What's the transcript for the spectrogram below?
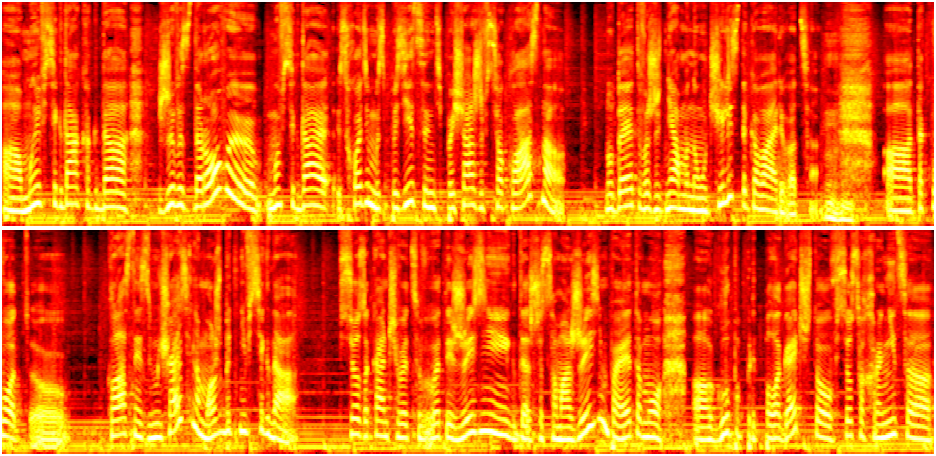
мы всегда, когда живы-здоровы, мы всегда исходим из позиции, ну, типа, сейчас же все классно, но до этого же дня мы научились договариваться. Угу. А, так вот, э, классно и замечательно, может быть, не всегда все заканчивается в этой жизни, даже сама жизнь, поэтому э, глупо предполагать, что все сохранится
